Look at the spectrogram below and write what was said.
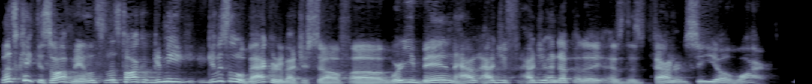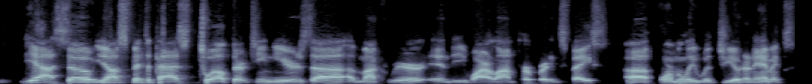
let's kick this off, man. Let's let's talk. Give me give us a little background about yourself. Uh, where you been? How how'd you how'd you end up a, as the founder and CEO of Wyre? Yeah, so you know I've spent the past 12, 13 years uh, of my career in the wireline perforating space, uh, formerly with Geodynamics,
